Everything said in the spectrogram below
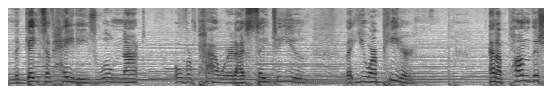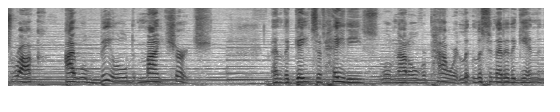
and the gates of Hades will not overpower it. I say to you that you are Peter and upon this rock I will build my church, and the gates of Hades will not overpower it. L- listen at it again.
